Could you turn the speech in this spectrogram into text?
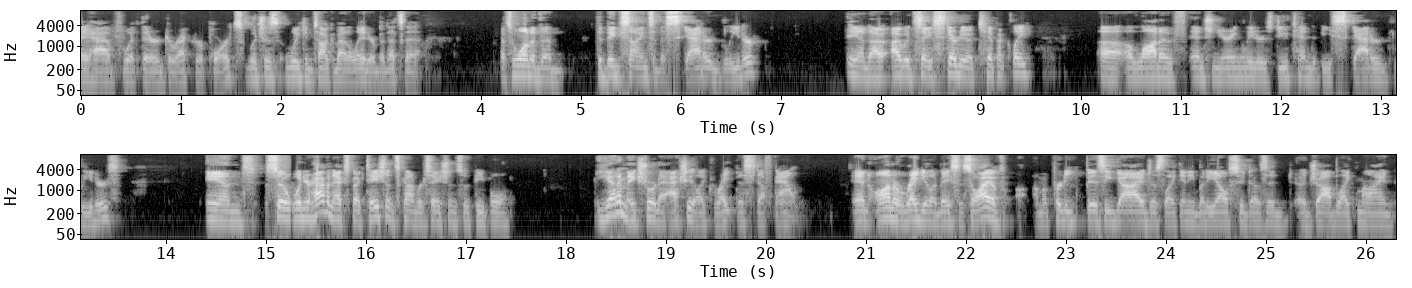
they have with their direct reports, which is we can talk about it later, but that's a that's one of the the big signs of a scattered leader. And I, I would say stereotypically, uh, a lot of engineering leaders do tend to be scattered leaders. And so when you're having expectations conversations with people, you got to make sure to actually like write this stuff down and on a regular basis. So I have I'm a pretty busy guy, just like anybody else who does a, a job like mine.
